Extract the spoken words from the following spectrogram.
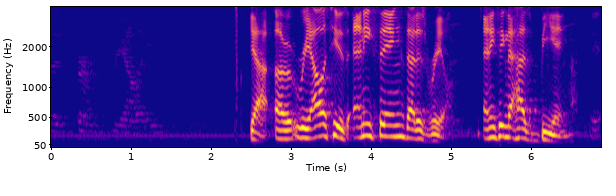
the term reality? Yeah. Uh, reality is anything that is real, anything that has being. Okay.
